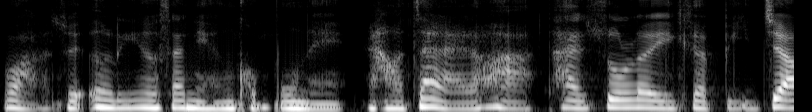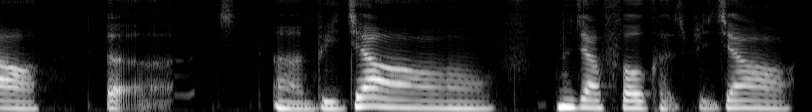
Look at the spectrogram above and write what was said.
哇，所以二零二三年很恐怖呢。然后再来的话，他还说了一个比较呃。嗯、呃，比较那叫 focus，比较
